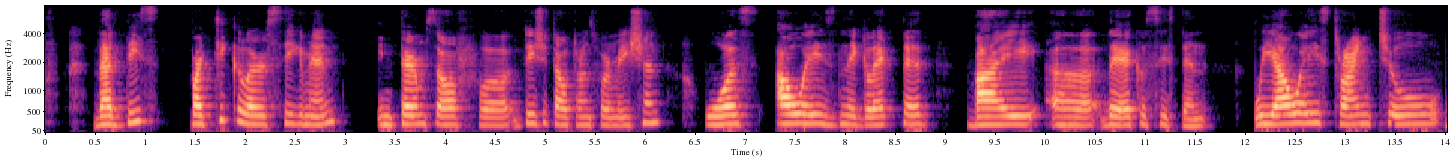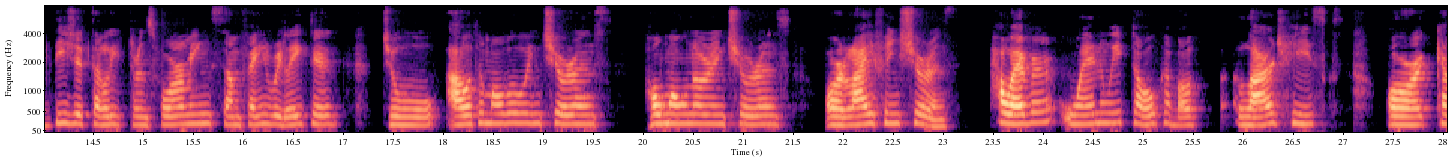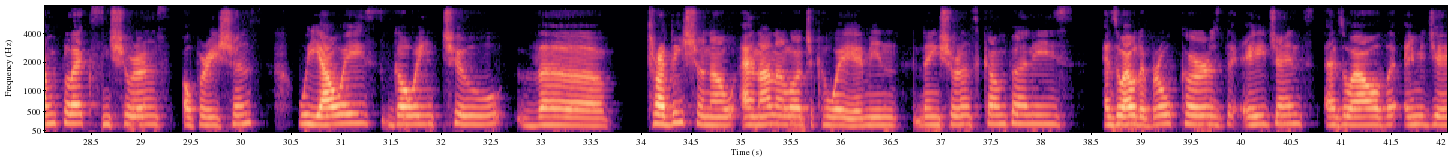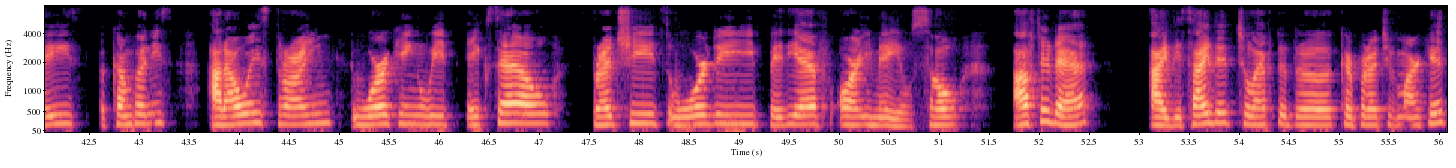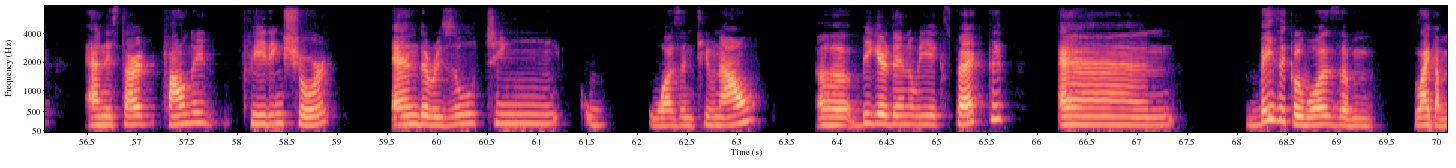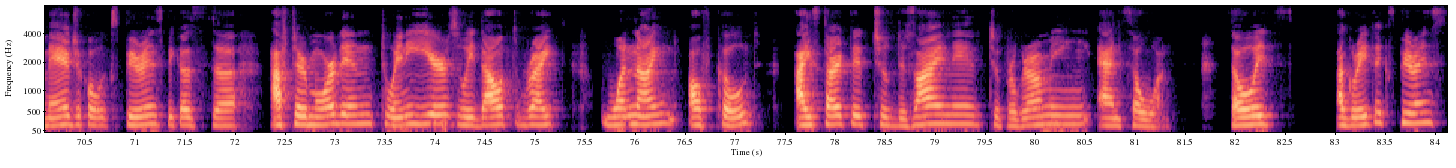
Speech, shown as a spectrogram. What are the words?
that this particular segment, in terms of uh, digital transformation, was always neglected by uh, the ecosystem. We always trying to digitally transforming something related to automobile insurance, homeowner insurance, or life insurance. However, when we talk about large risks or complex insurance operations, we always going to the traditional and analogical way. I mean, the insurance companies, as well the brokers, the agents, as well the MGAs uh, companies are always trying working with Excel, spreadsheets, Word, PDF, or email. So after that, I decided to left the corporative market and start founded Fitinsur, and the resulting was until now uh, bigger than we expected, and basically was like a magical experience because uh, after more than 20 years without write one line of code, I started to design it, to programming, and so on. So it's a great experience,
